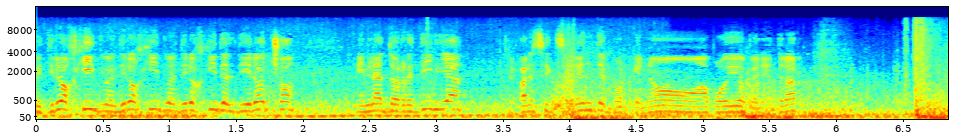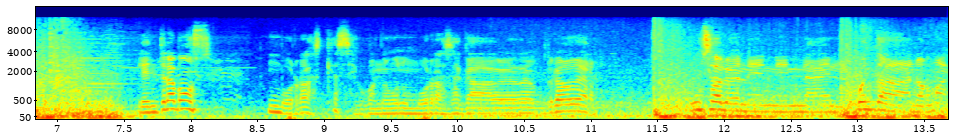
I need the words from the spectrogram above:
Me tiró hit, me tiró hit, me tiró hit el tier 8 en la torretilla. Me parece excelente porque no ha podido penetrar. Le entramos... Un burras, ¿qué hace cuando con un burras acá, brother? Úsalo en, la cuenta normal.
